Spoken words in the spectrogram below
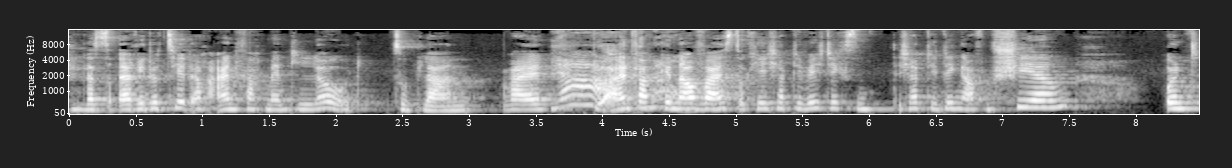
Mhm. Das äh, reduziert auch einfach Mental Load zu planen, weil ja, du einfach genau. genau weißt, okay, ich habe die wichtigsten, ich habe die Dinge auf dem Schirm und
